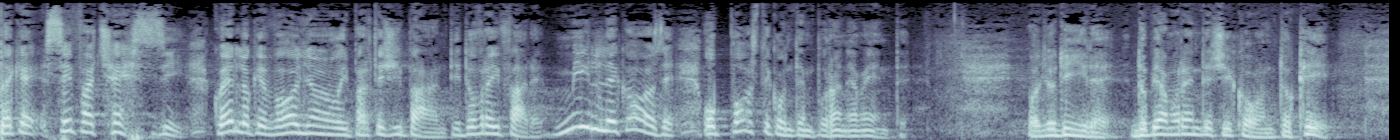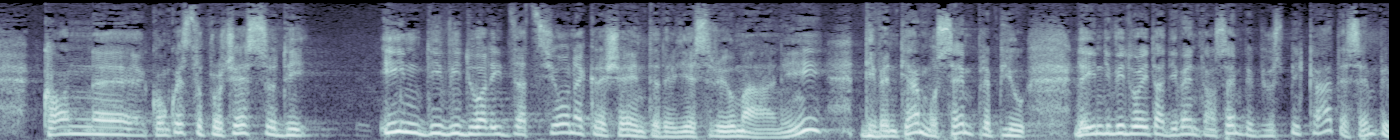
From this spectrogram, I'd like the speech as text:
Perché se facessi quello che vogliono i partecipanti dovrei fare mille cose opposte contemporaneamente. Voglio dire, dobbiamo renderci conto che con, eh, con questo processo di individualizzazione crescente degli esseri umani, più, le individualità diventano sempre più spiccate, sempre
